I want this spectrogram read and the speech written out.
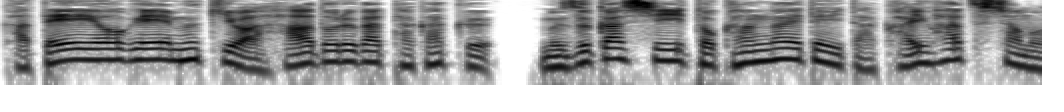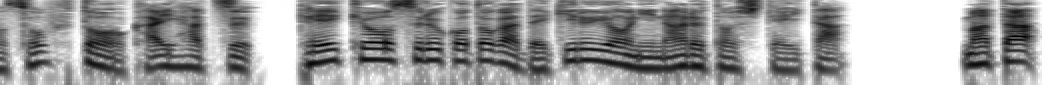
家庭用ゲーム機はハードルが高く、難しいと考えていた開発者もソフトを開発、提供することができるようになるとしていた。また、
